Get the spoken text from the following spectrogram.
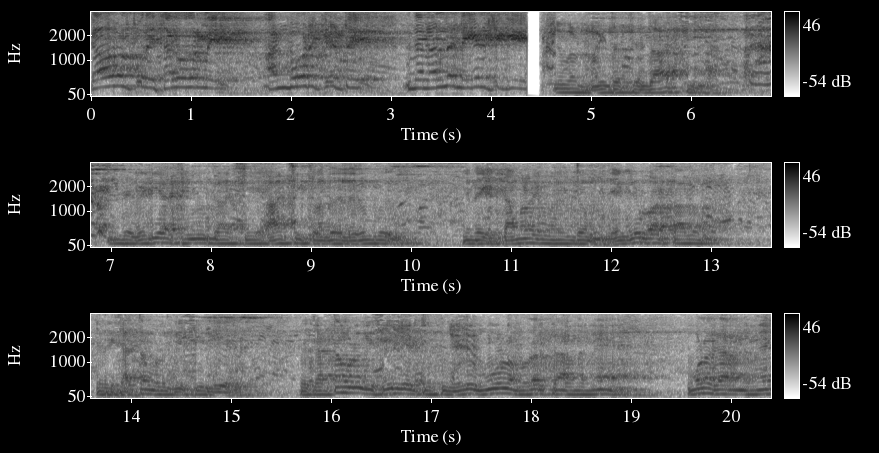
காவல்துறை சகோதரனை அன்போடு கேட்டு இந்த நல்ல நிகழ்ச்சிக்கு இவன் இந்த இந்த ஆட்சி. இந்த வெடியா திமுக ஆட்சி ஆட்சிக்கு வந்ததிலிருந்து இன்றைக்கு தமிழகம் என்றும் எங்கு பார்த்தாலும் இன்றைக்கு சட்டம் ஒழுங்கு சீர்கேடு. இந்த சட்டம் ஒழுங்கு சீர்கேட்டிற்கு முழு மூல முதற் காரணமே மூல காரணமே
